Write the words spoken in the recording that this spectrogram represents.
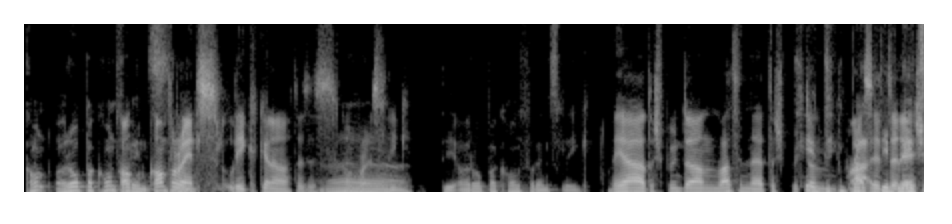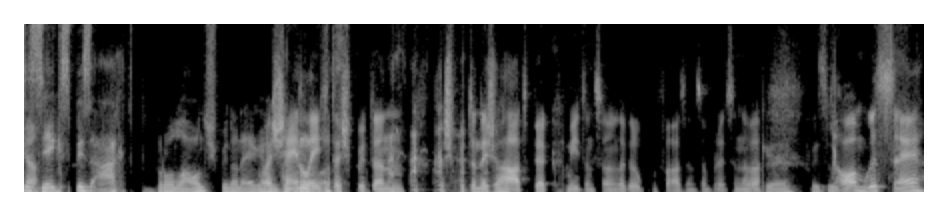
Kon Europa Con Conference. Conference League, genau, das ist League. Conference Ah, League. Die Europa Conference League. Ja, da spielt dann, weiß ich nicht, da spielt Die, dann die, die der Plätze Nation- 6 bis 8 pro Lounge spielen dann eigentlich. Wahrscheinlich, da spielt dann, da spielt dann eh schon Hartberg mit und so in der Gruppenphase und so ein Blödsinn. Aber Okay, ja, muss sein.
